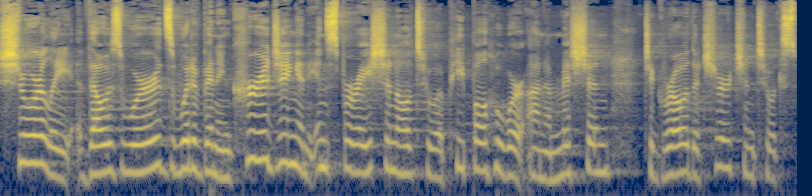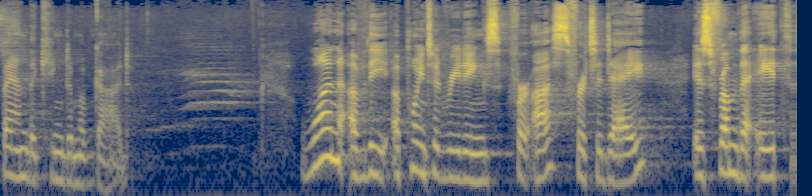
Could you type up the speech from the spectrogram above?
Surely those words would have been encouraging and inspirational to a people who were on a mission to grow the church and to expand the kingdom of God. One of the appointed readings for us for today is from the eighth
